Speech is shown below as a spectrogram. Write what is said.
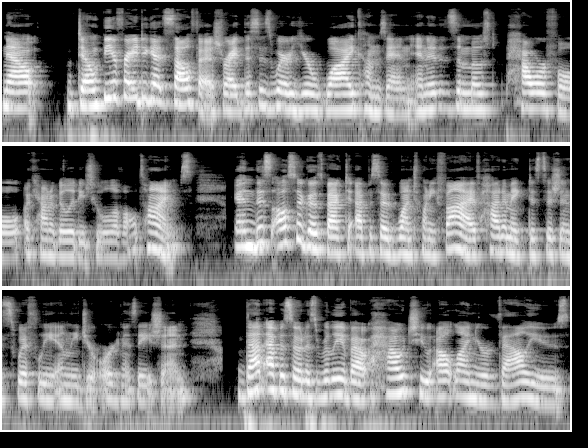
Now, don't be afraid to get selfish, right? This is where your why comes in, and it is the most powerful accountability tool of all times. And this also goes back to episode 125 how to make decisions swiftly and lead your organization. That episode is really about how to outline your values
